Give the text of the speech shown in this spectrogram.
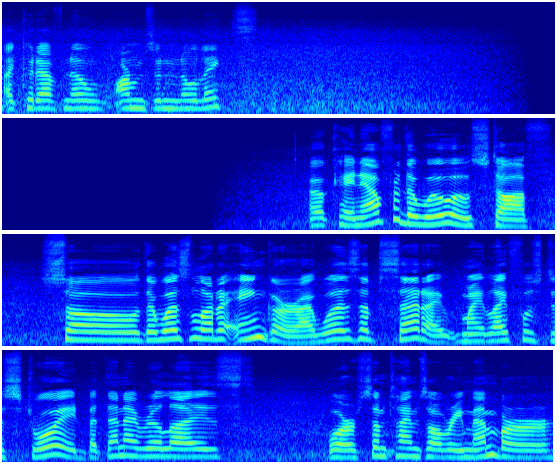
I could have no arms and no legs. Okay, now for the woo-woo stuff. So there was a lot of anger. I was upset. I, my life was destroyed. But then I realized, or sometimes I'll remember,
